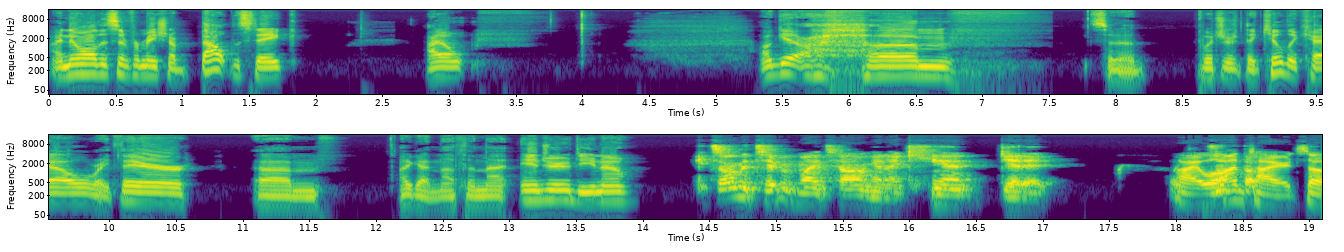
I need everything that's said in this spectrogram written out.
I know all this information about the steak. I don't. I'll get. um. So the butcher. They killed a cow right there. Um. I got nothing, Matt. Andrew, do you know? It's on the tip of my tongue, and I can't get it. All right. Well, I'm the- tired, so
